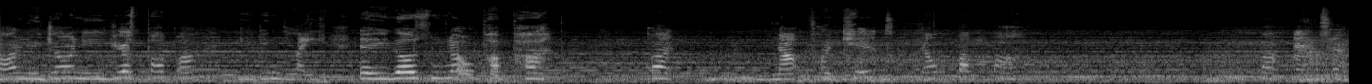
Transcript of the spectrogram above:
Johnny, Johnny, yes, Papa, eating late. And he goes, no, Papa, but not for kids, no, Papa. But answer.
